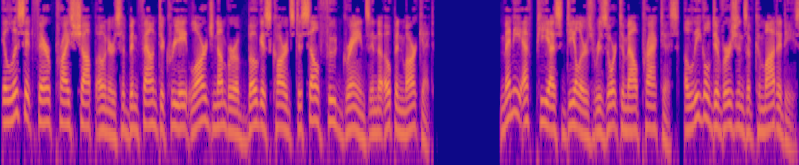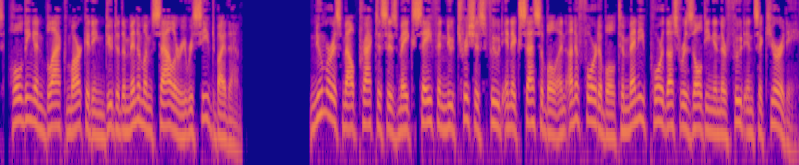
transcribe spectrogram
Illicit fair price shop owners have been found to create large number of bogus cards to sell food grains in the open market. Many FPS dealers resort to malpractice, illegal diversions of commodities, holding and black marketing due to the minimum salary received by them. Numerous malpractices make safe and nutritious food inaccessible and unaffordable to many poor thus resulting in their food insecurity.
